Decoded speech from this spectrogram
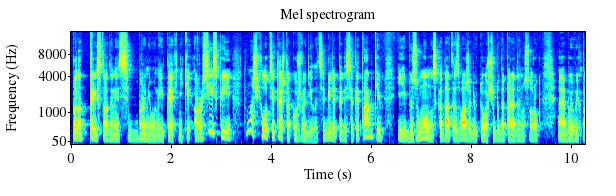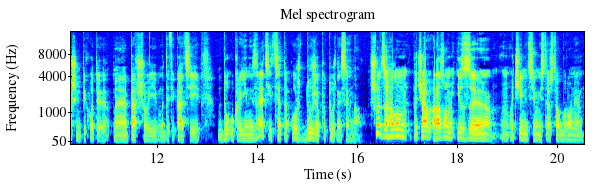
понад 300 одиниць броньованої техніки російської, то наші хлопці теж також раділи. Це біля 50 танків, і безумовно складати з важелів того, що буде передано 40 е, бойових машин піхоти е, першої модифікації до України із Греції, це також дуже потужний сигнал. Шольц загалом почав разом із е, очільницею Міністерства оборони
